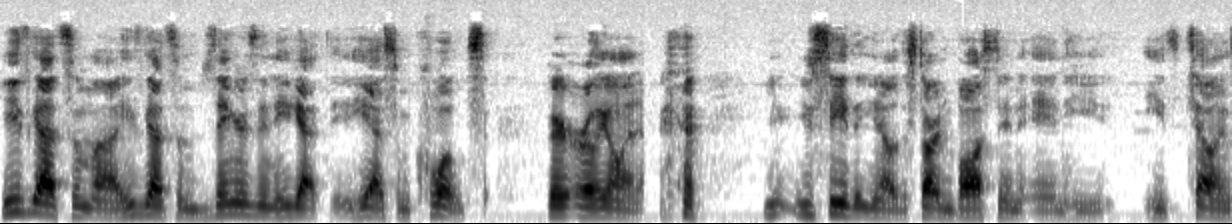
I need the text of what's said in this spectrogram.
he's got some uh, he's got some zingers and he got he has some quotes very early on. you you see that you know the start in Boston and he he's telling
